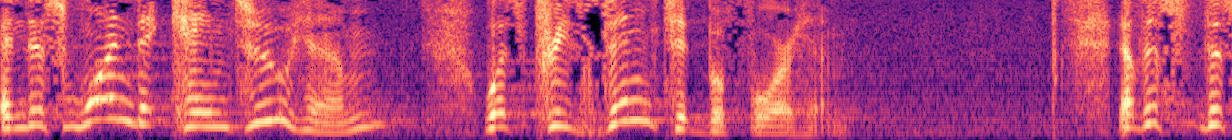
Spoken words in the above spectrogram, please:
And this one that came to him was presented before him. Now, this, this,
